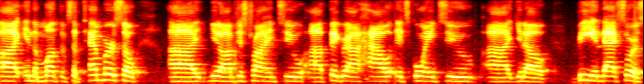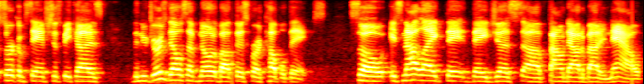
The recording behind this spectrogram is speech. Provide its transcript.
uh, in the month of September. So, uh, you know, I'm just trying to uh, figure out how it's going to, uh, you know, be in that sort of circumstance just because the New Jersey Devils have known about this for a couple days. So it's not like they they just uh, found out about it now.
